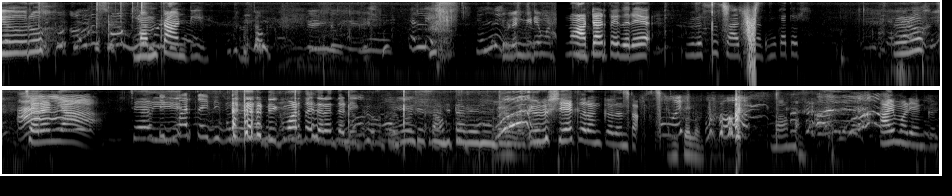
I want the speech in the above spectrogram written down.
ಇವರು ಮಮತಾ ಆಂಟಿ. ಆಟ ಆಡ್ತಾ ಇದ್ದಾರೆ ಇವರಷ್ಟು ಮುಖ ತೋರಿಸಿ. ಇವರು ಚರಣ್ಯ ಚೇರಿ ಡಿಗ್ ಮಾಡ್ತಾ ಇದಾರೆ ಅಂತ ಡಿಗ್. ಇವರು ಶೇಖರ್ ಅಂಕಲ್ ಅಂತ. ಹಾಯ್ ಮಾಡಿ ಅಂಕಲ್.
